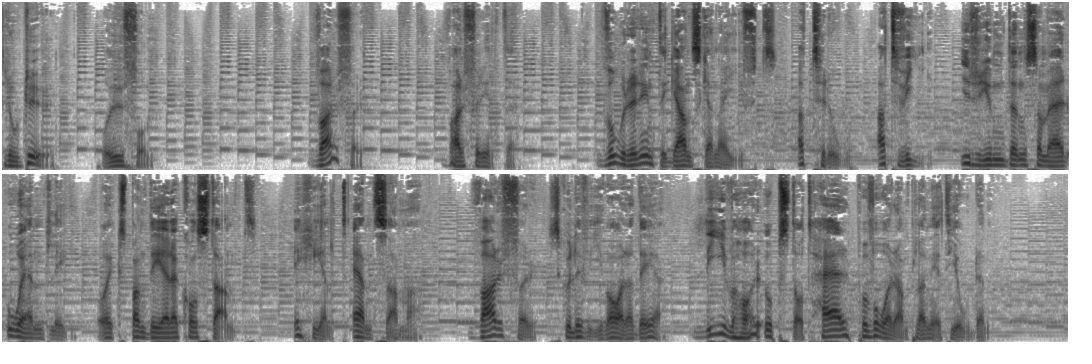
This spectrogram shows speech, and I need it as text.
Tror du på ufon? Varför? Varför inte? Vore det inte ganska naivt att tro att vi i rymden som är oändlig och expanderar konstant är helt ensamma? Varför skulle vi vara det? Liv har uppstått här på våran planet jorden.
